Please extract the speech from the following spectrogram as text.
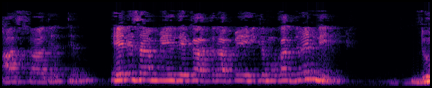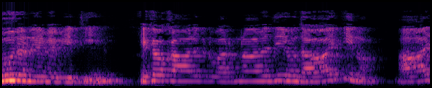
ආස්වාදත්යම. ඒ නිසා මේ දෙක අතර අපේ හිත මොකක්ද වෙන්නේ. දූරණය වෙවී තියෙන. එක කාලකට වර්ණාවදී හොදායි කියනවා. ආය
